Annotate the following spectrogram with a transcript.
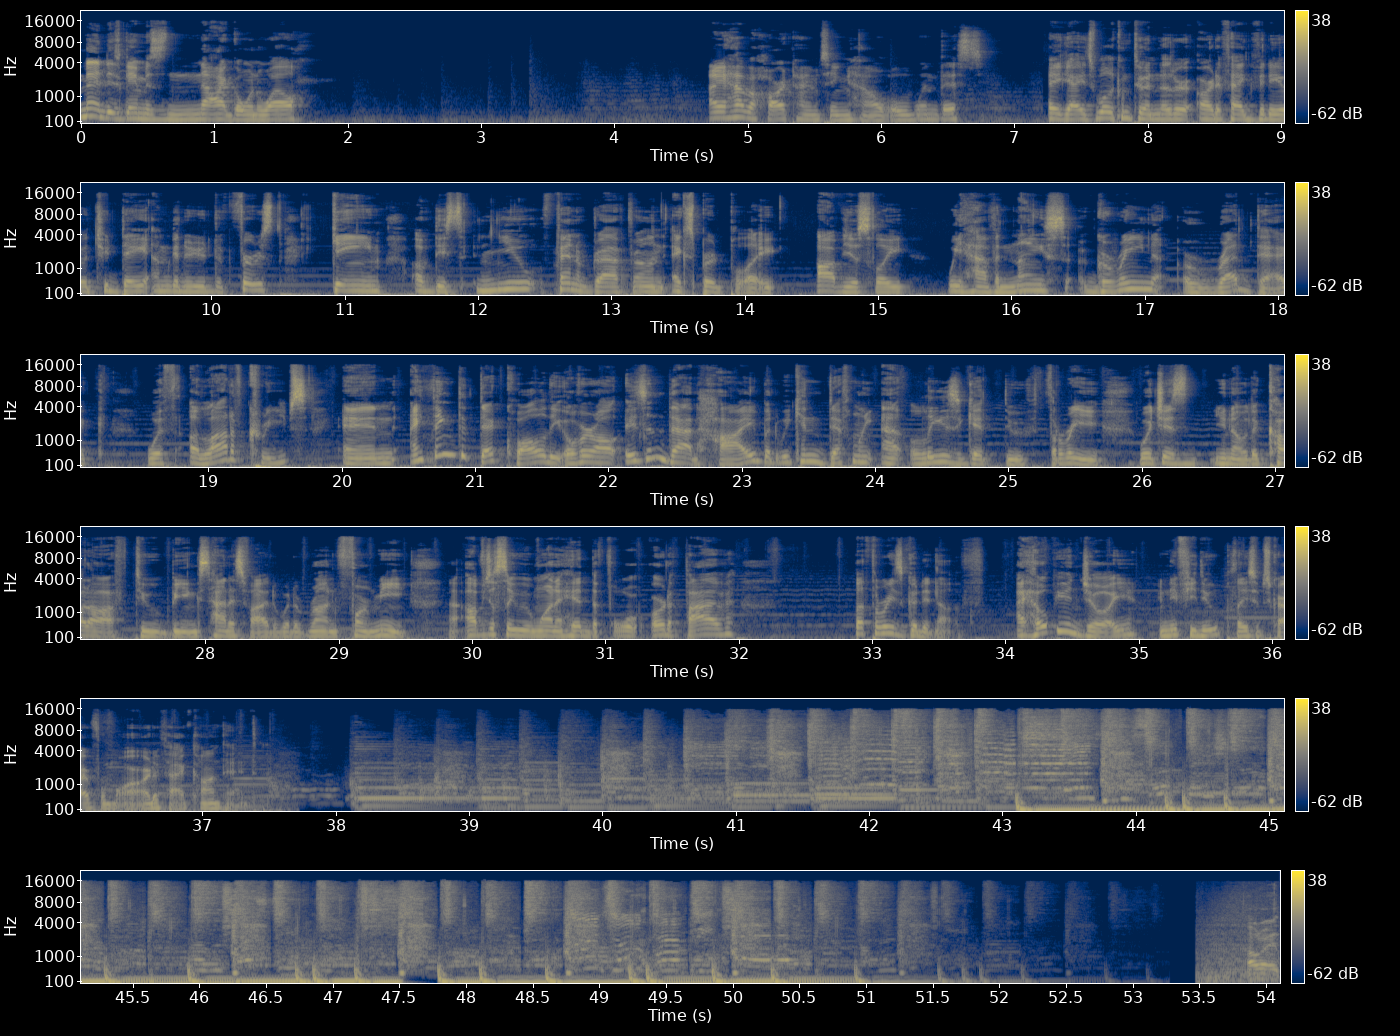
Man, this game is not going well. I have a hard time seeing how we'll win this. Hey guys, welcome to another artifact video. Today I'm gonna do the first game of this new Phantom Draft Run Expert Play. Obviously, we have a nice green red deck with a lot of creeps and I think the deck quality overall isn't that high but we can definitely at least get to 3 which is you know the cutoff to being satisfied with a run for me. Uh, obviously we want to hit the 4 or the 5 but 3 is good enough. I hope you enjoy and if you do please subscribe for more artifact content.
